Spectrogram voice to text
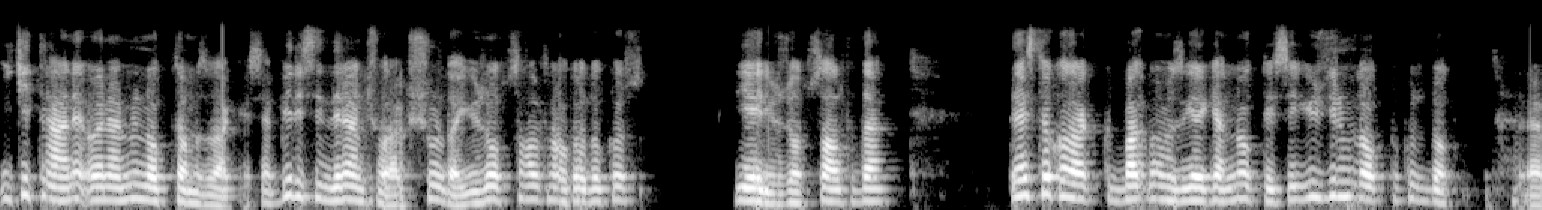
iki tane önemli noktamız var arkadaşlar. Birisi direnç olarak şurada 136.9, diğeri 136'da. Destek olarak bakmamız gereken nokta ise 129 e,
